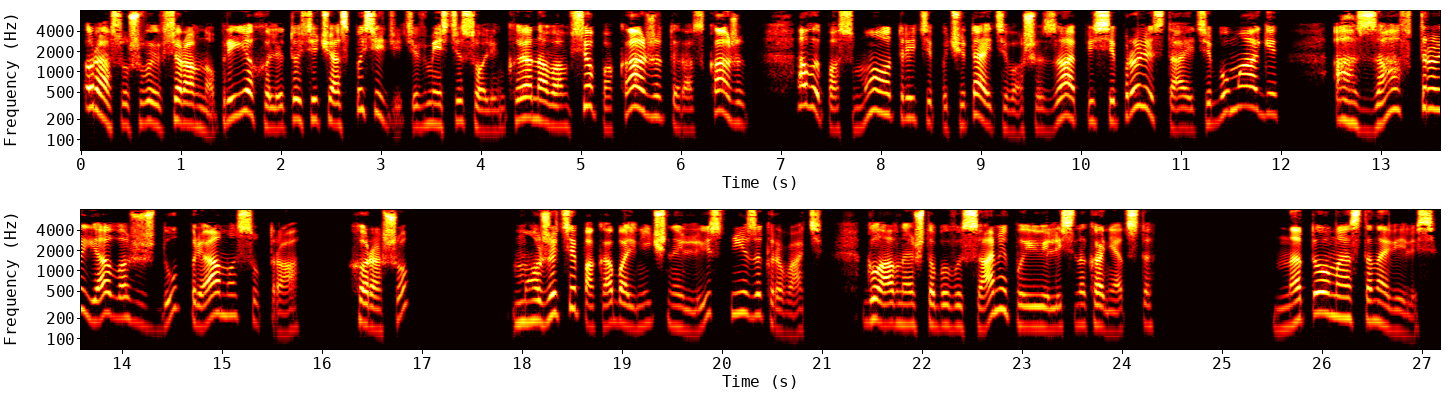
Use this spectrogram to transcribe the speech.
Раз уж вы все равно приехали, то сейчас посидите вместе с Оленькой, она вам все покажет и расскажет, а вы посмотрите, почитайте ваши записи, пролистаете бумаги, а завтра я вас жду прямо с утра. Хорошо? Можете пока больничный лист не закрывать. Главное, чтобы вы сами появились наконец-то. На то мы остановились.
